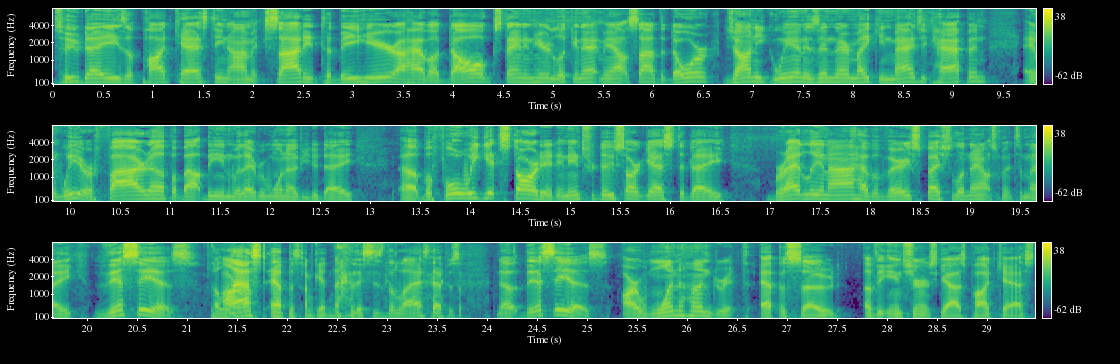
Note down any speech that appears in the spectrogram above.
two days of podcasting. I'm excited to be here. I have a dog standing here looking at me outside the door. Johnny Gwynn is in there making magic happen, and we are fired up about being with every one of you today. Uh, before we get started and introduce our guest today, Bradley and I have a very special announcement to make. This is the our- last episode. I'm kidding. this is the last episode. No, this is our 100th episode of the Insurance Guys podcast.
